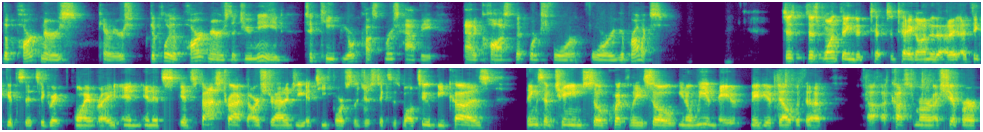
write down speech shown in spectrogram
the partners, carriers, deploy the partners that you need to keep your customers happy at a cost that works for for your products just just one thing to, to tag onto that, I, I, think it's it's a great point, right? And and it's it's fast tracked our strategy at T Force Logistics as well too, because things have changed so quickly. So you know we may have, maybe have dealt with a a customer, a shipper,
